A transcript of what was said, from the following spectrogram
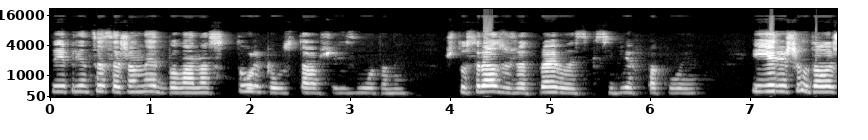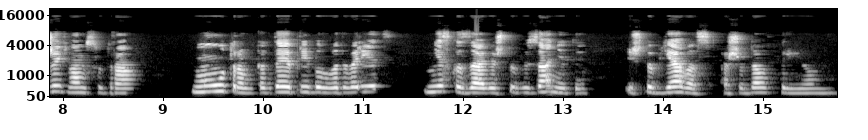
Да и принцесса Жанет была настолько уставшей и измотанной, что сразу же отправилась к себе в покое. И я решил доложить вам с утра. Но утром, когда я прибыл во дворец, мне сказали, что вы заняты и чтобы я вас ожидал в приемной.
